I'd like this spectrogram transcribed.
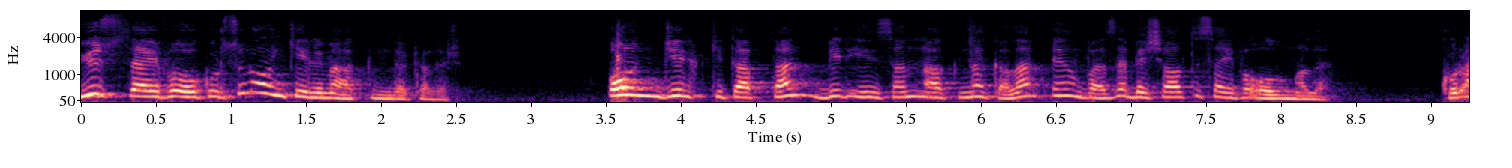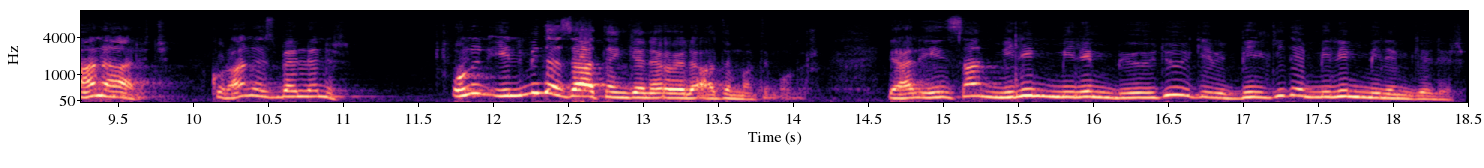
100 sayfa okursun 10 kelime aklında kalır. 10 cilt kitaptan bir insanın aklına kalan en fazla 5-6 sayfa olmalı. Kur'an hariç. Kur'an ezberlenir. Onun ilmi de zaten gene öyle adım adım olur. Yani insan milim milim büyüdüğü gibi bilgi de milim milim gelir.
